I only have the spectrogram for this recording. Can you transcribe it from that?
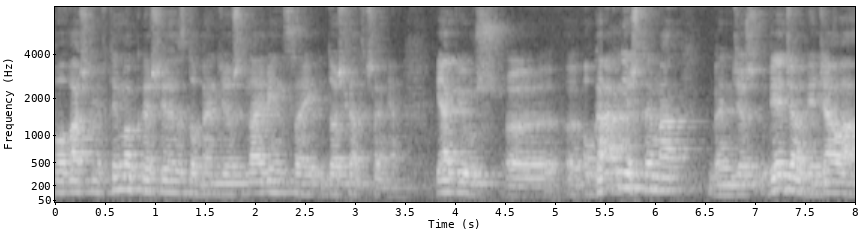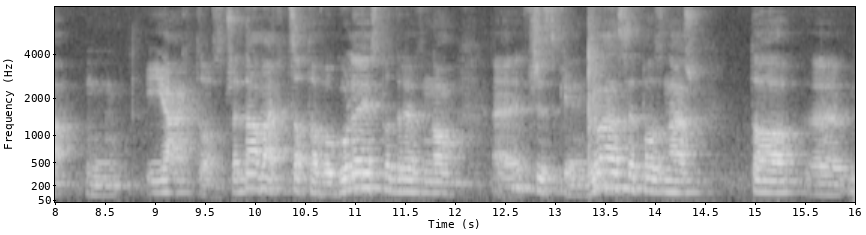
bo właśnie w tym okresie zdobędziesz najwięcej doświadczenia. Jak już e, ogarniesz temat, będziesz wiedział, wiedziała, mm, jak to sprzedawać, co to w ogóle jest to drewno, wszystkie niuanse poznasz, to e,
